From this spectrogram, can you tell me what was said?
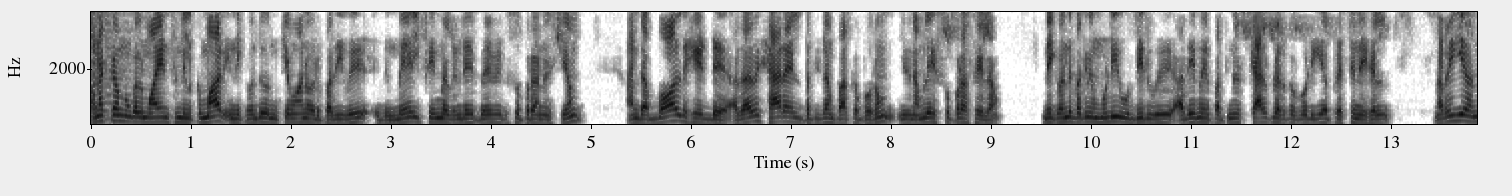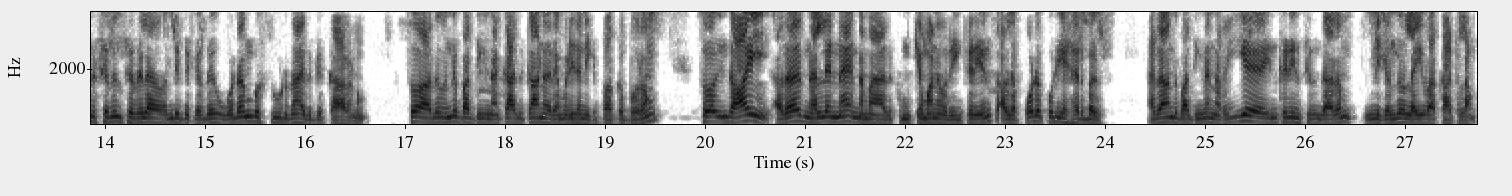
வணக்கம் உங்கள் மாயன் செந்தில்குமார். இன்றைக்கி வந்து ஒரு முக்கியமான ஒரு பதிவு. இது மேல் ஃபீமேல் ரெண்டே பேருக்கு சூப்பரான விஷயம். அந்த பால்டு ஹெட்டு அதாவது ஹேர் ஆயில் பற்றி தான் பார்க்க போகிறோம் இது நம்மளே சூப்பராக செய்யலாம். இன்றைக்கி வந்து பார்த்திங்கன்னா முடி உதிர்வு அதே மாதிரி பார்த்திங்கன்னா ஸ்கேல்பில் இருக்கக்கூடிய பிரச்சனைகள் நிறைய வந்து செதில் செதிலாக வந்துட்டு இருக்கிறது. உடம்பு சூடு தான் இதுக்கு காரணம். ஸோ அது வந்து பார்த்திங்கனாக்கா அதுக்கான ரெமெடி தான் இன்றைக்கி பார்க்க போகிறோம் ஸோ இந்த ஆயில் அதாவது நல்லெண்ணெய் நம்ம அதுக்கு முக்கியமான ஒரு இன்க்ரீடியன்ஸ் அதில் போடக்கூடிய ஹெர்பல்ஸ் அதான் வந்து பார்த்திங்கன்னா நிறைய இன்க்ரீடியன்ஸ் இருந்தாலும் இன்றைக்கி வந்து லைவாக காட்டலாம்.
